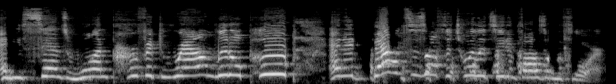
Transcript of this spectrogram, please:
and he sends one perfect round little poop and it bounces off the toilet seat and falls on the floor.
